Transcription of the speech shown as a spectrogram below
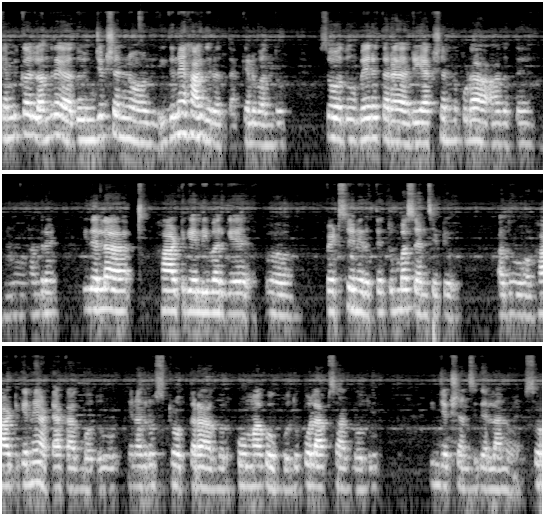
ಕೆಮಿಕಲ್, ಅಂದರೆ ಅದು ಇಂಜೆಕ್ಷನ್ನು ಇದನ್ನೇ ಆಗಿರುತ್ತೆ ಕೆಲವೊಂದು. ಸೊ, ಅದು ಬೇರೆ ಥರ ರಿಯಾಕ್ಷನ್ ಕೂಡ ಆಗುತ್ತೆ. ಅಂದರೆ ಇದೆಲ್ಲ ಹಾರ್ಟ್ಗೆ ಲಿವರ್ಗೆ ಪೆಟ್ಸ್ ಏನಿರುತ್ತೆ, ತುಂಬ ಸೆನ್ಸಿಟಿವ್ ಅದು ಹಾರ್ಟ್ಗೆ ಅಟ್ಯಾಕ್ ಆಗ್ಬೋದು. ಏನಾದರೂ ಸ್ಟ್ರೋಕ್ ಥರ ಆಗ್ಬೋದು ಕೋಮಾಗಿ ಹೋಗ್ಬೋದು ಕೊಲಾಪ್ಸ್ ಆಗ್ಬೋದು ಇಂಜೆಕ್ಷನ್ಸ್ಗೆಲ್ಲನೂ ಸೊ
